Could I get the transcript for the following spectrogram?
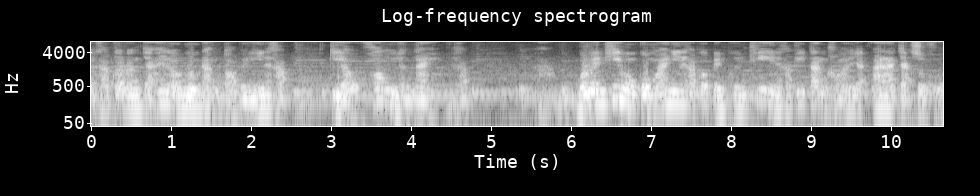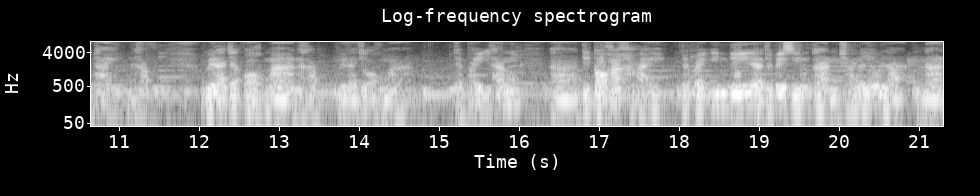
นะครับกำลังจะให้เราดูดังต่อไปนี้นะครับ เกี่ยวข้องยังไงนะครับบริเวณที่วงกลมไว้นี้นะครับก็เป็นพื้นที่นะครับที่ตั้งของอาณาจักรสุโขทัยนะครับ เวลาจะออกมานะครับ เวลาจะออกมา จะไปทั้งติดต่อค้าขาย จะไปอินเดียจะไปศรีลังกาใช้ระยะเวลานาน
